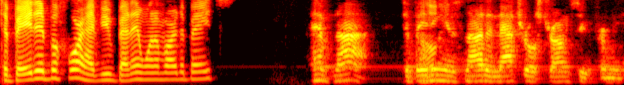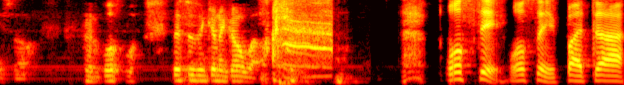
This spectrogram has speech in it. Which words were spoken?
debated before? Have you been in one of our debates? I have not. Debating is not a natural strong suit for me, so this isn't going to go well. we'll see. We'll see. But uh,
